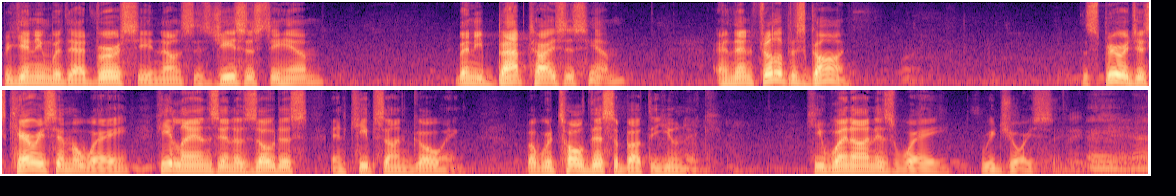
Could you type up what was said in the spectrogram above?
Beginning with that verse, he announces Jesus to him. Then he baptizes him, and then Philip is gone. The Spirit just carries him away. He lands in Azotus and keeps on going. But we're told this about the eunuch he went on his way rejoicing. Amen.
